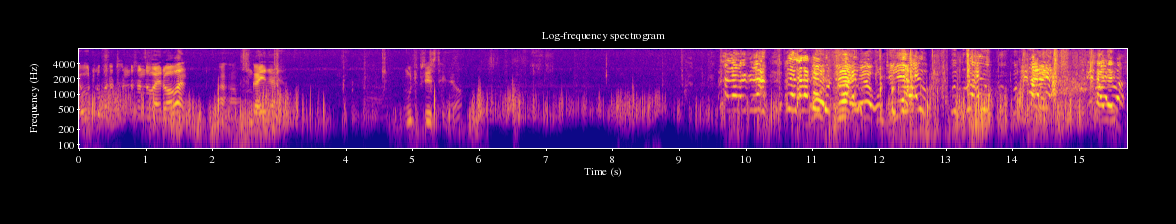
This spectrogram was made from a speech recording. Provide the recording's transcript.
એવું એટલું બધું ઠંડો ઠંડો વાયરો આવે ને. હા હા ઊંઘાઈ જાય મૂડ ફ્રેશ થઈ જાય ઉઠી લે ઉઠી લે. ગોઠું લે.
